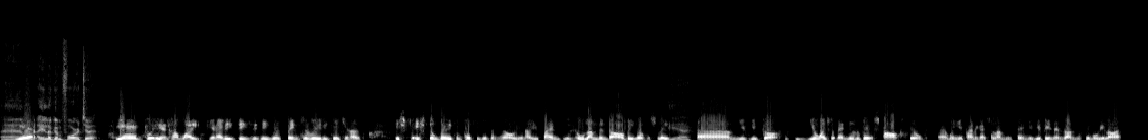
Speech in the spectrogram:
Um, Yeah. Are you looking forward to it? Yeah, brilliant. Can't wait. You know, these these these events are really good. You know, it's it's still very competitive as well. You know, you find all London derbies, obviously. Yeah. Um, you, you've got you always got that little bit of spark still uh, when you're playing against a London team. If you've been in a London team all your life,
